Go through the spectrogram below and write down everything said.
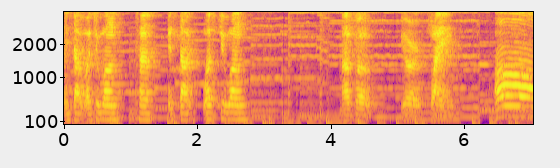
Is that what you want? Huh? Is that what you want? How about your flame? Oh!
